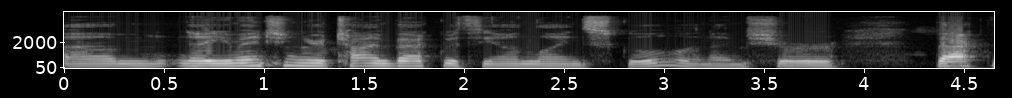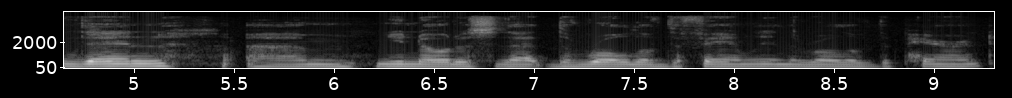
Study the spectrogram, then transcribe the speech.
Um, now you mentioned your time back with the online school, and I'm sure back then um, you noticed that the role of the family and the role of the parent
